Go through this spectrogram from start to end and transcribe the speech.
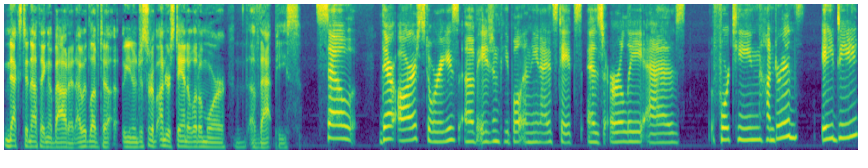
next to nothing about it. I would love to, you know, just sort of understand a little more of that piece. So, there are stories of Asian people in the United States as early as 1400s AD,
